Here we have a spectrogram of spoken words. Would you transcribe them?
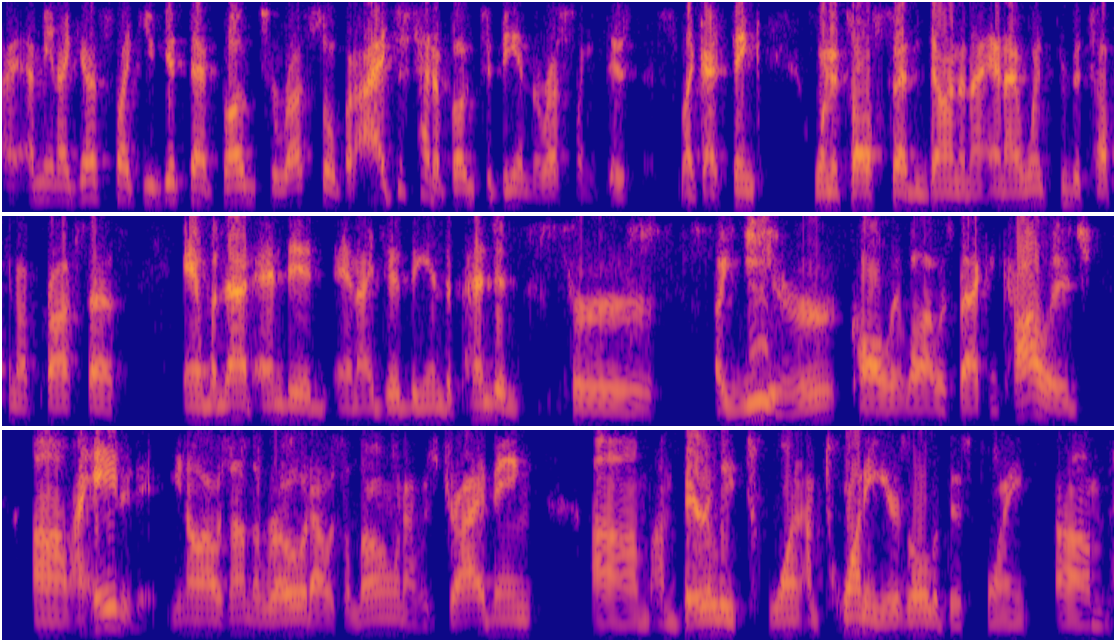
I, I mean, I guess like you get that bug to wrestle, but I just had a bug to be in the wrestling business. Like I think when it's all said and done, and I and I went through the Tough Enough process, and when that ended, and I did the independence for a year, call it, while I was back in college um, I hated it. You know, I was on the road, I was alone, I was driving. Um, I'm barely 20, I'm 20 years old at this point. Um,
